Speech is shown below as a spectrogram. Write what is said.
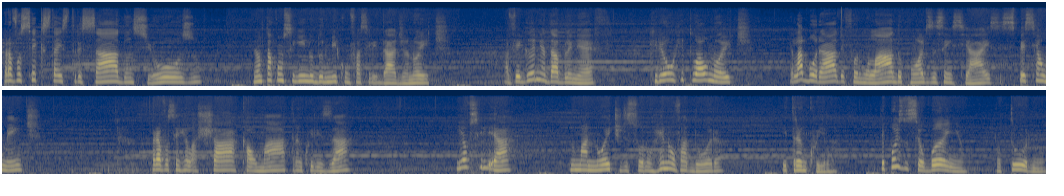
Para você que está estressado, ansioso, não está conseguindo dormir com facilidade à noite, a Vegânia WNF criou o Ritual Noite, elaborado e formulado com óleos essenciais, especialmente para você relaxar, acalmar, tranquilizar e auxiliar numa noite de sono renovadora e tranquila. Depois do seu banho noturno,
